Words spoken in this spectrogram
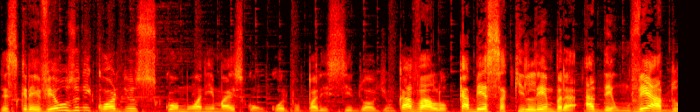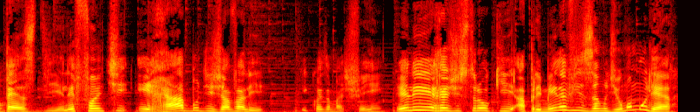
descreveu os unicórnios como animais com corpo parecido ao de um cavalo, cabeça que lembra a de um veado, pés de elefante e rabo de javali. Que coisa mais feia, hein? Ele registrou que a primeira visão de uma mulher,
